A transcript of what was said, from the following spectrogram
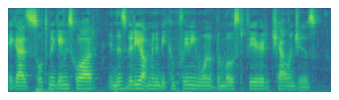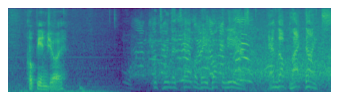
Hey guys, it's Ultimate Gaming Squad. In this video, I'm going to be completing one of the most feared challenges. Hope you enjoy. Between the Tampa Bay Buccaneers and the Black Knights.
